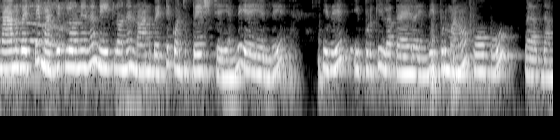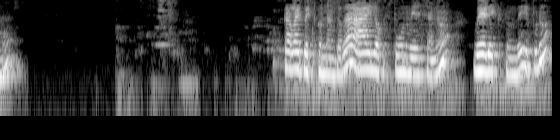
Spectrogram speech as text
నానబెట్టి మజ్జిగలోనే నీటిలోనే నానబెట్టి కొంచెం పేస్ట్ చేయండి వేయండి. ఇది ఇప్పటికి ఇలా తయారైంది. ఇప్పుడు మనం పోపు వేద్దాము. కళాయి పెట్టుకున్నాం కదా ఆయిల్ ఒక స్పూన్ వేసాను. వేడెక్కుతుంది. ఇప్పుడు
